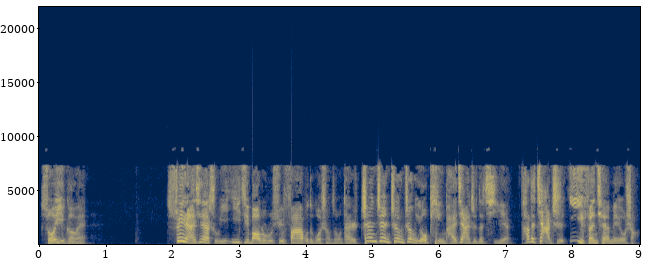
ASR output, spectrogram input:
所以各位，虽然现在属于一季报陆陆续续发布的过程中，但是真真正正有品牌价值的企业，它的价值一分钱没有少，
